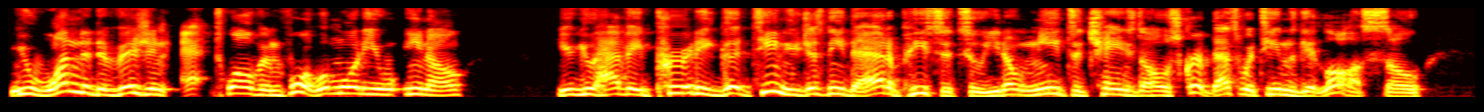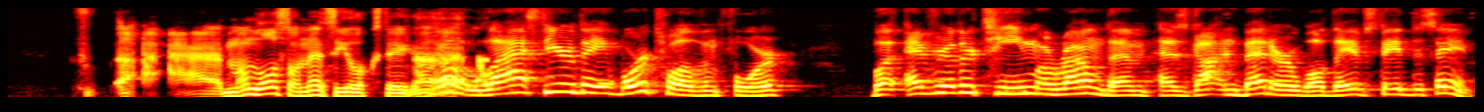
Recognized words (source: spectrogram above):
You won the division at 12 and four. What more do you you know? you you have a pretty good team. You just need to add a piece or two. You don't need to change the whole script. That's where teams get lost. So I, am lost on that Seahawks thing. No, I, last year they were 12 and four, but every other team around them has gotten better while they have stayed the same.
